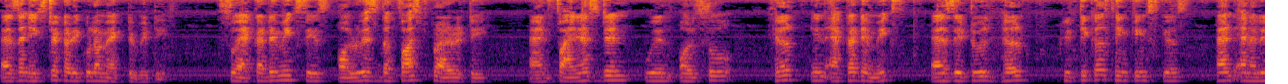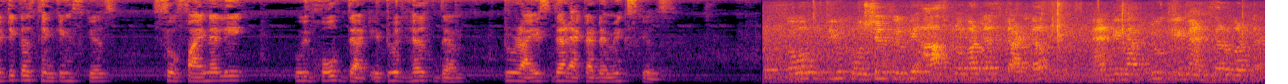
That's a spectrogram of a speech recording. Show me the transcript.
as an extracurriculum activity. So academics is always the first priority and Finance Den will also help in academics as it will help critical thinking skills and analytical thinking skills. So finally, we hope that it will help them to rise their academic skills. So few questions will be asked about the startup and you have to give answer over that.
